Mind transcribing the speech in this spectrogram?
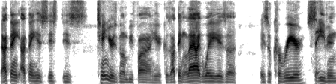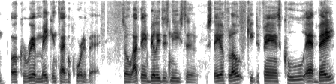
And I think I think his his his tenure is going to be fine here because I think Lagway is a is a career saving or career making type of quarterback. So I think Billy just needs to stay afloat, keep the fans cool at bay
